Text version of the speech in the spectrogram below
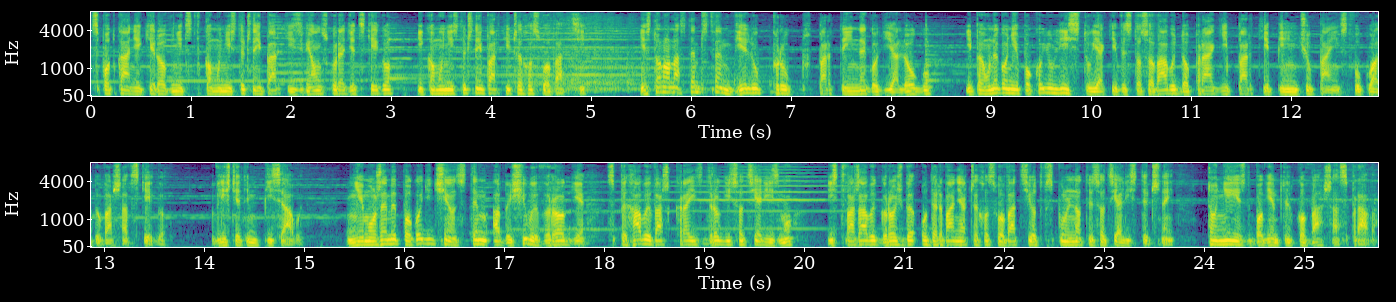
Spotkanie kierownictw Komunistycznej Partii Związku Radzieckiego i Komunistycznej Partii Czechosłowacji. Jest ono następstwem wielu prób partyjnego dialogu i pełnego niepokoju listu, jaki wystosowały do Pragi partie pięciu państw Układu Warszawskiego. W liście tym pisały Nie możemy pogodzić się z tym, aby siły wrogie spychały wasz kraj z drogi socjalizmu i stwarzały groźbę oderwania Czechosłowacji od wspólnoty socjalistycznej. To nie jest bowiem tylko wasza sprawa.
